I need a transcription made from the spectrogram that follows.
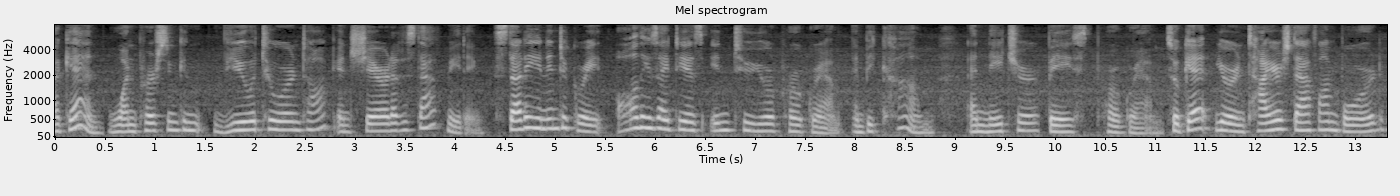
Again, one person can view a tour and talk and share it at a staff meeting. Study and integrate all these ideas into your program and become a nature based program. So get your entire staff on board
